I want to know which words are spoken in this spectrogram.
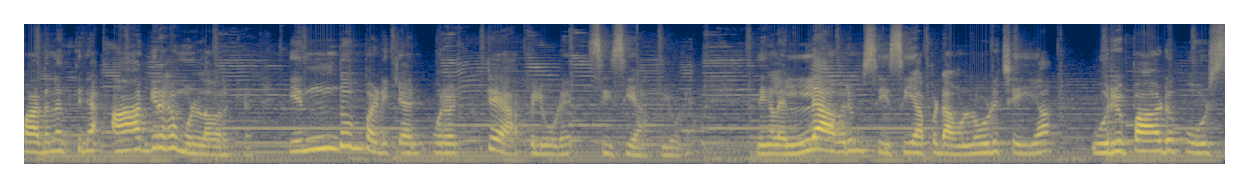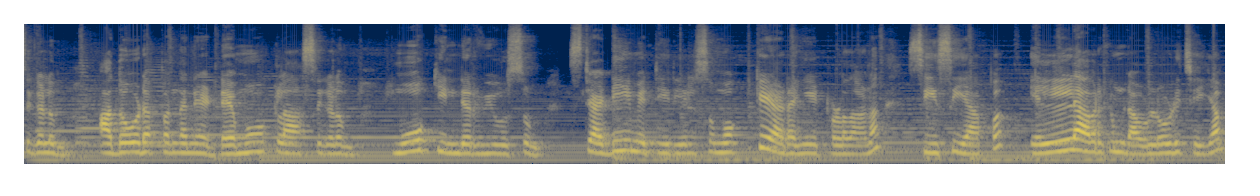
പഠനത്തിന് ആഗ്രഹമുള്ളവർക്ക് എന്തും പഠിക്കാൻ ഒരൊറ്റ ആപ്പിലൂടെ സി സി ആപ്പിലൂടെ നിങ്ങളെല്ലാവരും സി സി ആപ്പ് ഡൗൺലോഡ് ചെയ്യുക. ഒരുപാട് കോഴ്സുകളും അതോടൊപ്പം തന്നെ ഡെമോ ക്ലാസ്സുകളും മോക്ക് ഇന്റർവ്യൂസും സ്റ്റഡി മെറ്റീരിയൽസും ഒക്കെ അടങ്ങിയിട്ടുള്ളതാണ് സി സി ആപ്പ് എല്ലാവർക്കും ഡൗൺലോഡ് ചെയ്യാം.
